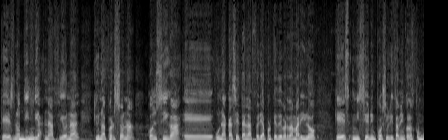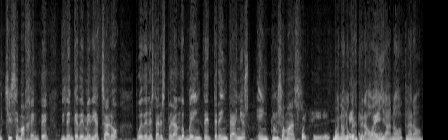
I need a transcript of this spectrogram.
que es noticia nacional que una persona consiga eh, una caseta en la feria, porque de verdad, Mariló, que es misión imposible. Yo también conozco muchísima gente, dicen que de media, Charo, pueden estar esperando 20, 30 años e incluso más. Pues sí. Bueno, lo que ha Eh, esperado es. ella, ¿no? Claro.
